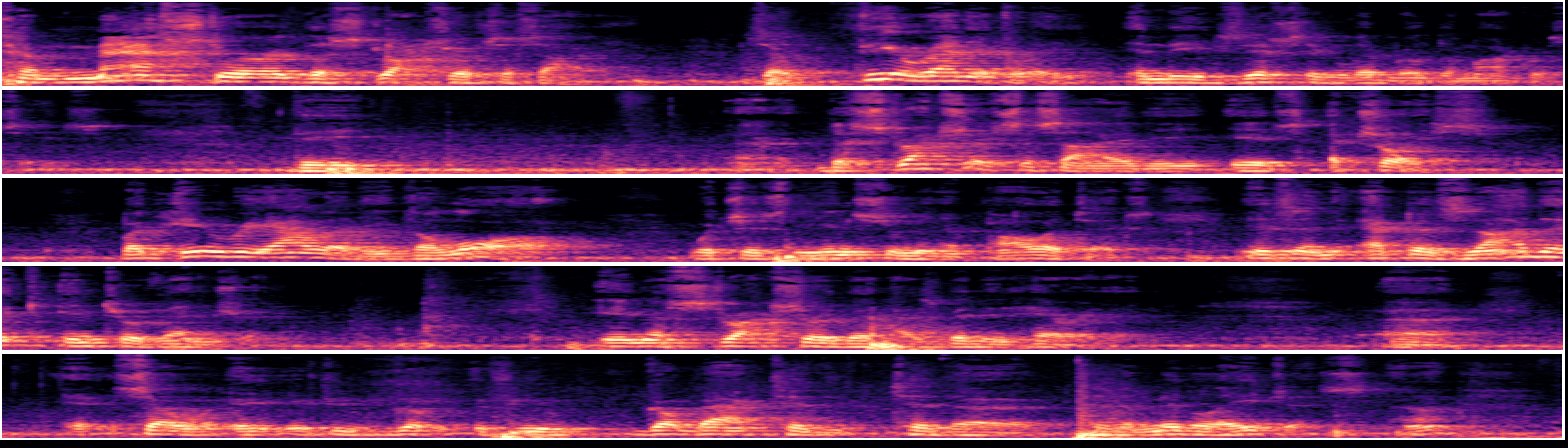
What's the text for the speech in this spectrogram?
to master the structure of society. So theoretically, in the existing liberal democracies, the uh, the structure of society is a choice. But in reality, the law, which is the instrument of politics, is an episodic intervention in a structure that has been inherited. Uh, so if you go, if you go back to the, to the to the Middle Ages, huh?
